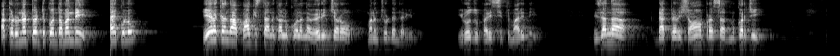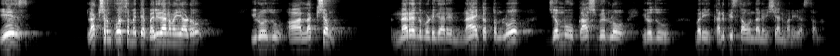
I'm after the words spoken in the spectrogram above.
అక్కడ ఉన్నటువంటి కొంతమంది నాయకులు ఏ రకంగా పాకిస్తాన్కు అనుకూలంగా వివరించారో మనం చూడడం జరిగింది. ఈరోజు పరిస్థితి మారింది. నిజంగా డాక్టర్ శ్యామప్రసాద్ ముఖర్జీ ఏ లక్ష్యం కోసమైతే బలిదానం అయ్యాడో ఈరోజు ఆ లక్ష్యం నరేంద్ర మోడీ గారి నాయకత్వంలో జమ్మూ కాశ్మీర్లో ఈరోజు మరి కనిపిస్తూ ఉందనే విషయాన్ని మనం వేస్తా ఉన్నాం.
